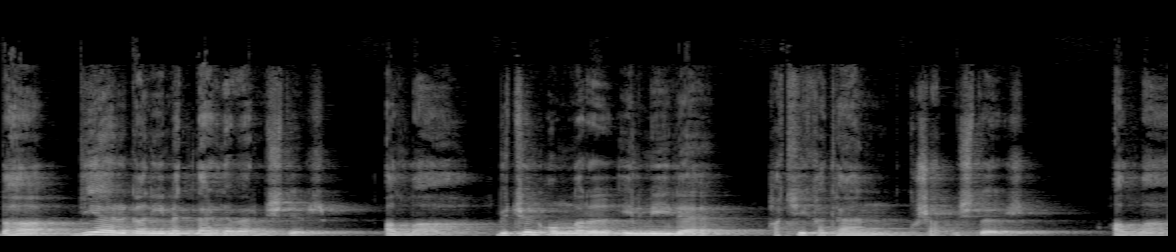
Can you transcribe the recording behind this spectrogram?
daha diğer ganimetler de vermiştir. Allah bütün onları ilmiyle hakikaten kuşatmıştır. Allah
